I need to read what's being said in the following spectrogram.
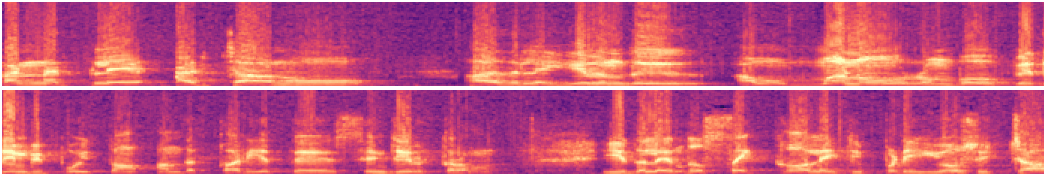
கன்னத்திலே அடிச்சானோ அதுல இருந்து அவன் மனம் ரொம்ப விரும்பி போய்த்தான் அந்த காரியத்தை செஞ்சிருக்கிறான். இதுல இருந்து சைக்காலஜி இப்படி யோசிச்சா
